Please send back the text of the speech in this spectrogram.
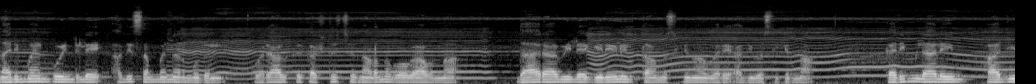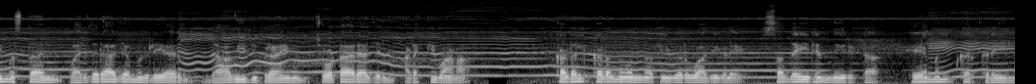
നരിമാൻ പോയിന്റിലെ അതിസമ്പന്നർ മുതൽ ഒരാൾക്ക് കഷ്ടിച്ച് നടന്നു പോകാവുന്ന ധാരാവിയിലെ ഗലികളിൽ താമസിക്കുന്നവരെ വരെ അധിവസിക്കുന്ന കരിംലാലയും ഹാജി മസ്താനും വരദരാജ മുതലിയാരും ദാവീദ് ഇബ്രാഹിമും ചോട്ടാരാജനും അടക്കിവാണ കടൽ കടന്നു വന്ന തീവ്രവാദികളെ സധൈര്യം നേരിട്ട ഹേമന്ത് കർക്കരയും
